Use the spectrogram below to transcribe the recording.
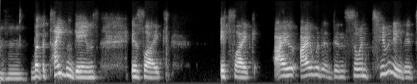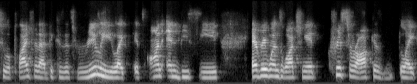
Mm-hmm. But the Titan Games is like, it's like I I would have been so intimidated to apply for that because it's really like it's on NBC everyone's watching it. Chris Rock is like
